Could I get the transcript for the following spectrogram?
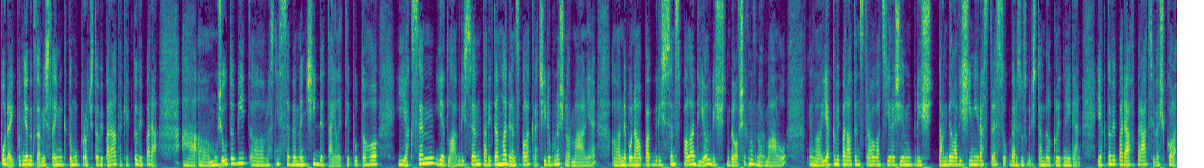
podají podnět k zamyšlení k tomu, proč to vypadá tak, jak to vypadá. A uh, můžou to být uh, vlastně sebe menší detaily typu toho, jak jsem jedla, když jsem tady tenhle den spala kratší dobu než normálně, uh, nebo naopak, když jsem spala díl, když bylo všechno v normálu, uh, jak vypadal ten stravovací režim, když tam byla vyšší míra stresu versus když tam byl klidný den. Jak to vypadá vypadá v práci, ve škole,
